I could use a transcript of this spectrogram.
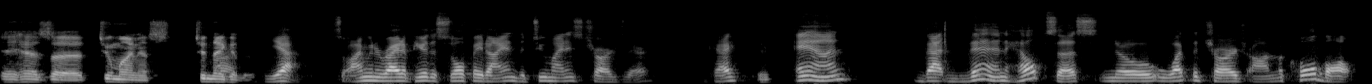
It has uh two minus, two negative. Yeah. So I'm going to write up here the sulfate ion, the 2 minus charge there. Okay? Okay. And that then helps us know what the charge on the cobalt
